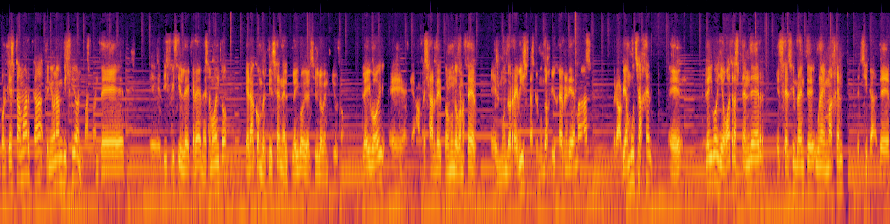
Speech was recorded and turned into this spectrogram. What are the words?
porque esta marca tenía una ambición bastante eh, difícil de creer en ese momento, que era convertirse en el Playboy del siglo XXI. Playboy, eh, a pesar de todo el mundo conocer el mundo revistas, el mundo Hugh Hefner y demás, pero había mucha gente. Eh, Playboy llegó a trascender ser simplemente una imagen de, chica, de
